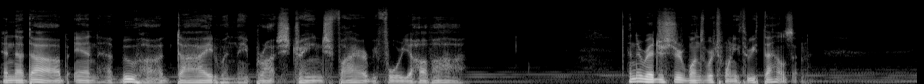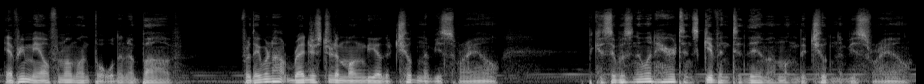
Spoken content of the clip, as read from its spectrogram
And Nadab and Abihu died when they brought strange fire before Yahweh. And the registered ones were 23,000, every male from a month old and above, for they were not registered among the other children of Israel, because there was no inheritance given to them among the children of Israel.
